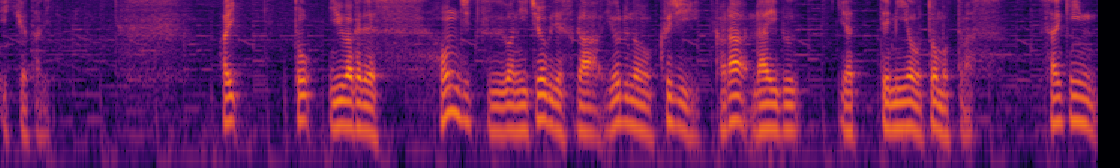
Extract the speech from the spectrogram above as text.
生き方に。はいというわけです。本日は日曜日ですが夜の9時からライブやってみようと思ってます。最近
